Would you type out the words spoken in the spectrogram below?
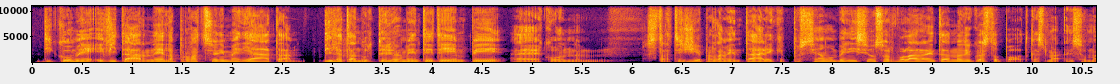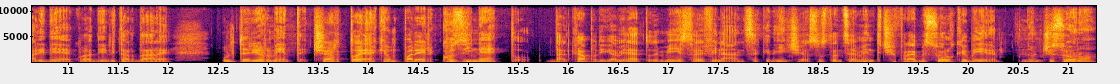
di come evitarne l'approvazione immediata, dilatando ulteriormente i tempi, eh, con strategie parlamentari che possiamo benissimo sorvolare all'interno di questo podcast, ma insomma l'idea è quella di ritardare ulteriormente. Certo è che un parere così netto dal capo di gabinetto del ministro delle finanze che dice sostanzialmente ci farebbe solo che bene, non ci sono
